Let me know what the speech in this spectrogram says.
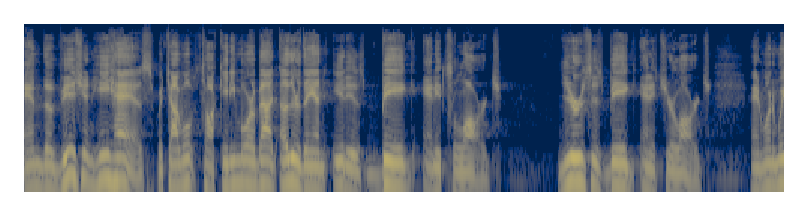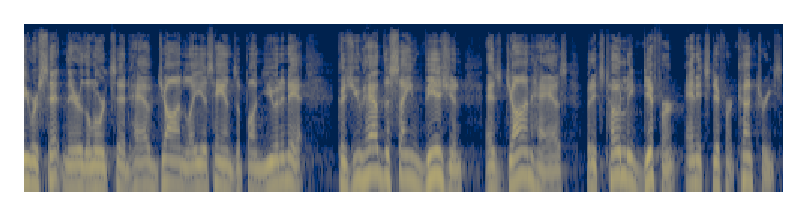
And the vision he has, which I won't talk any more about other than it is big and it's large. Yours is big and it's your large. And when we were sitting there, the Lord said, Have John lay his hands upon you and Annette, because you have the same vision as John has, but it's totally different and it's different countries.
